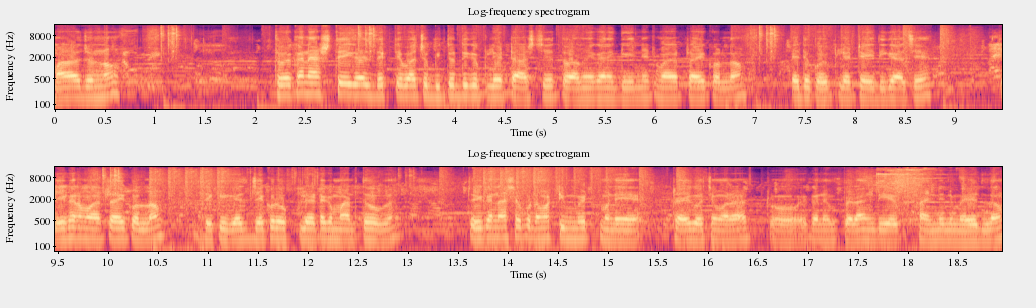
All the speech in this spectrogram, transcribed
মারার জন্য। তো এখানে আসতেই গাছ দেখতে পাচ্ছ, ভিতর দিকে প্লেয়ারটা আসছে, তো আমি এখানে গ্রেনেড মারা ট্রাই করলাম। এই দেখো, ওই প্লেয়ারটা এইদিকে আছে। তো এখানে মারা ট্রাই করলাম। দেখি গাছ যে করে প্লেয়ারটাকে মারতে হবে। তো এখানে আসার পর আমার টিমমেট মানে ট্রাই করছে মারার তো এখানে প্যারাং দিয়ে ফাইনালি মেরে দিলাম।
